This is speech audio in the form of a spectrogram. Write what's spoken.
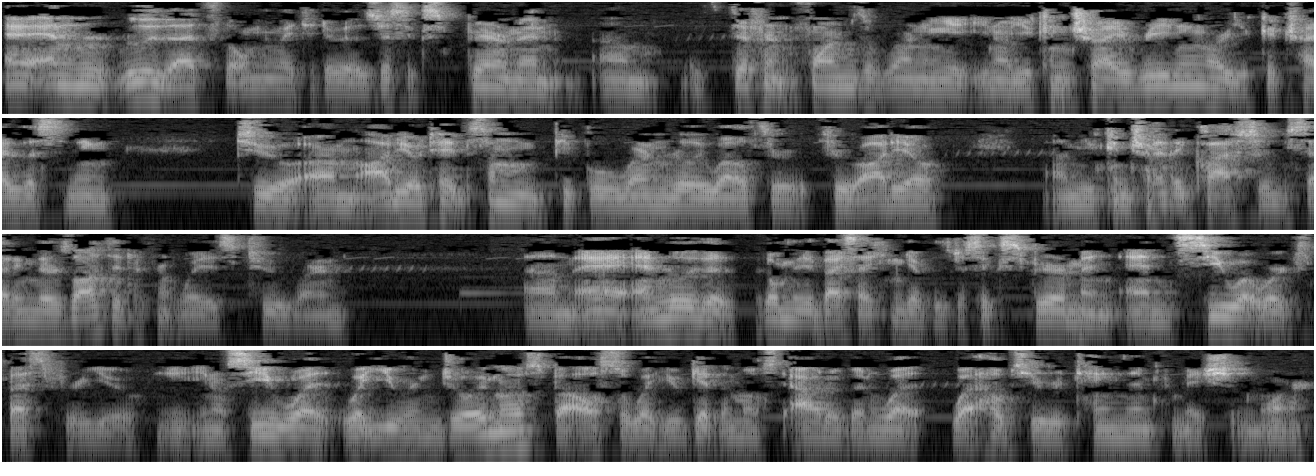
and, and, really, that's the only way to do it is just experiment um, with different forms of learning. You know, you can try reading or you could try listening to um, audio tapes. Some people learn really well through through audio. Um, you can try the classroom setting. There's lots of different ways to learn. Um, and, and, really the, the, only advice I can give is just experiment and see what works best for you. you. You know, see what, what you enjoy most, but also what you get the most out of and what, what helps you retain the information more.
